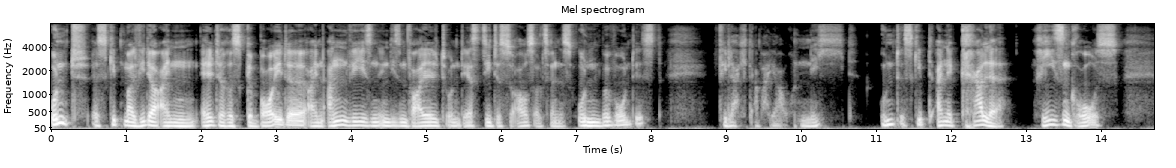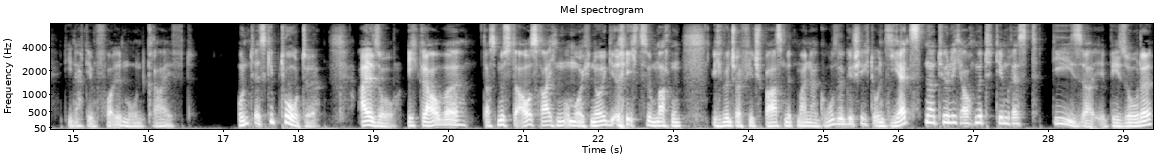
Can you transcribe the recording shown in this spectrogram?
Und es gibt mal wieder ein älteres Gebäude, ein Anwesen in diesem Wald und erst sieht es so aus, als wenn es unbewohnt ist. Vielleicht aber ja auch nicht. Und es gibt eine Kralle, riesengroß, die nach dem Vollmond greift. Und es gibt Tote. Also, ich glaube, das müsste ausreichen, um euch neugierig zu machen. Ich wünsche euch viel Spaß mit meiner Gruselgeschichte und jetzt natürlich auch mit dem Rest dieser Episode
